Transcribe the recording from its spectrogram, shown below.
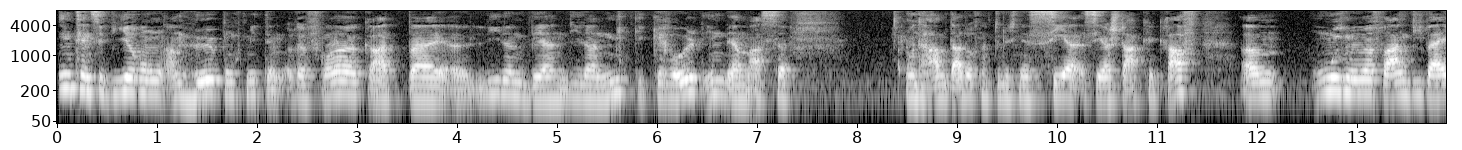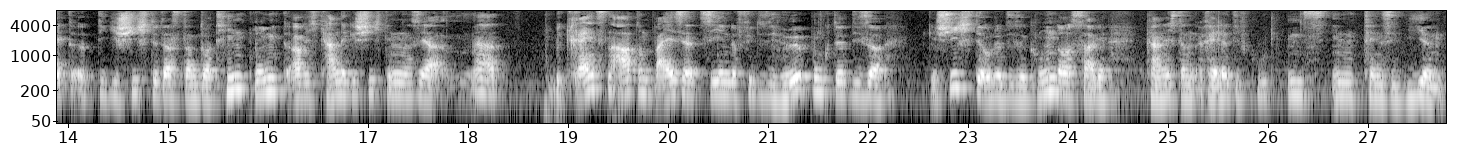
Intensivierung am Höhepunkt mit dem Refrain, gerade bei äh, Liedern werden die dann mitgegrölt in der Masse und haben dadurch natürlich eine sehr, sehr starke Kraft. Ähm, muss man immer fragen, wie weit äh, die Geschichte das dann dorthin bringt, aber ich kann die Geschichte in einer sehr ja, begrenzten Art und Weise erzählen, dafür diese Höhepunkte dieser Geschichte oder dieser Grundaussage kann ich dann relativ gut intensivieren.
